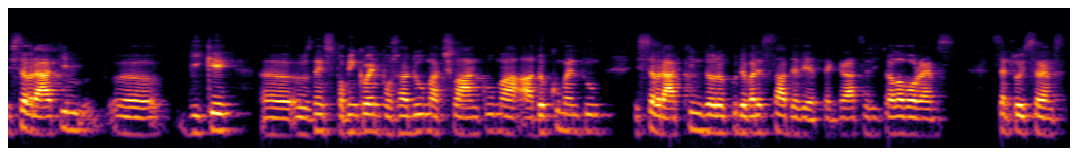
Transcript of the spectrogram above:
Když se vrátím uh, díky různým vzpomínkovým pořadům a článkům a, a dokumentům, když se vrátím do roku 99, tenkrát se říkalo o Rams, St. Louis Rams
